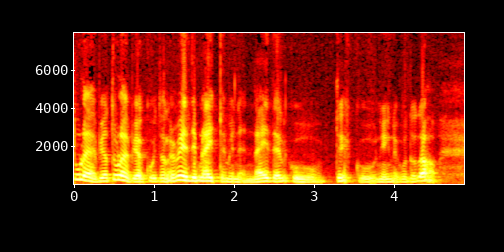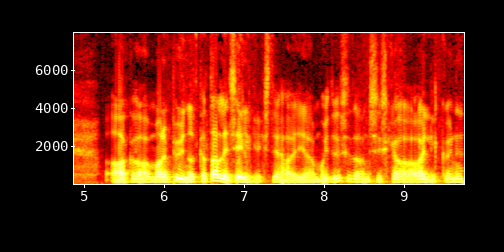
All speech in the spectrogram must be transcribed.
tuleb ja tuleb ja kui talle meeldib näitlemine, näidelgu, tehku nii nagu ta tahab aga ma olen püüdnud ka talle selgeks teha ja muide, seda on siis ka allika onju.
